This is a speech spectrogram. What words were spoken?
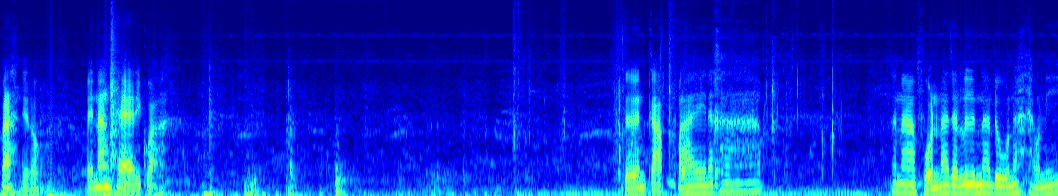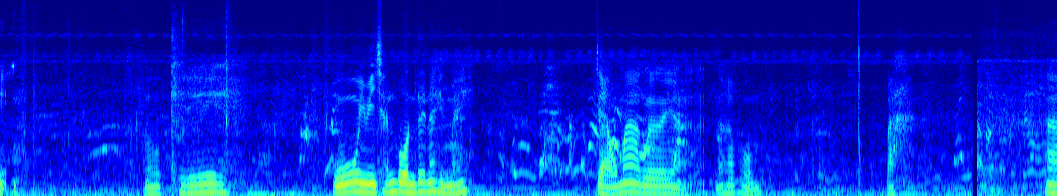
ไปเดี๋ยวเราไปนั่งแพดีกว่า เดินกลับไปนะครับ ถ้าหน้าฝนน่าจะลื่นน่าดูนะ แถวนี้ โอเคอุ้ยมีชั้นบนด้วยนะเห็นไหม แจ๋วมากเลยอะนะครับผม ปเอา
